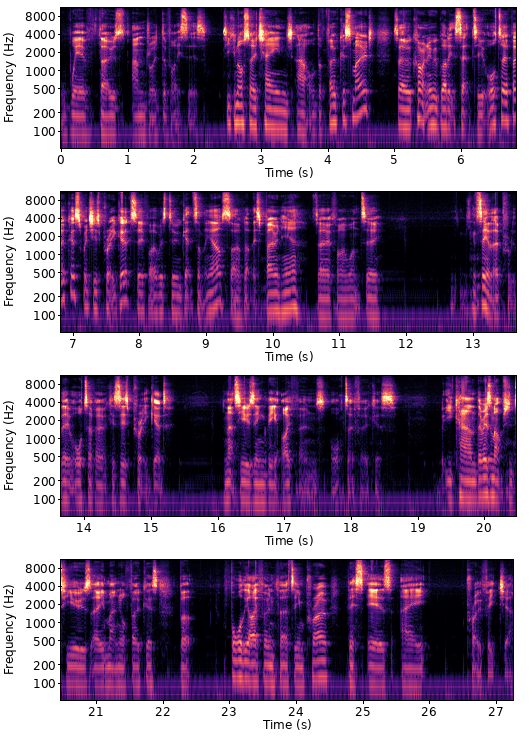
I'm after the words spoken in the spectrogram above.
with those Android devices so you can also change out of the focus mode. So currently we've got it set to autofocus, which is pretty good. So if I was to get something else, so I've got this phone here. So if I want to, you can see that the autofocus is pretty good. And that's using the iPhone's autofocus. But you can, there is an option to use a manual focus, but for the iPhone 13 Pro, this is a pro feature.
